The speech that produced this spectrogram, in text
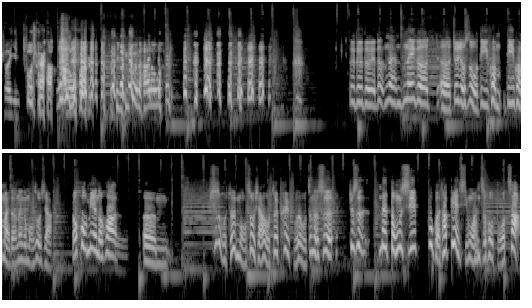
说 input，然后 hello World，input Hello World，对对对，那那那个呃，九九是我第一款第一款买的那个猛兽侠，然后后面的话，嗯，其实我觉得猛兽侠我最佩服的，我真的是就是那东西，不管它变形完之后多炸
